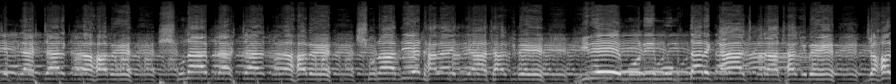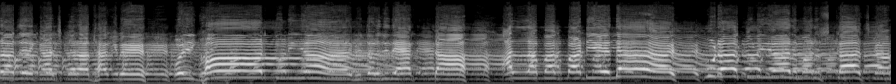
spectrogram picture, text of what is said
যে প্লাস্টার করা হবে, সোনা প্লাস্টার করা হবে, সোনা দিয়ে ঢালাই দেওয়া থাকবে, হিরে মণি মুক্তার কাজ করা থাকবে, জহরাদের কাজ করা থাকবে। ওই ঘর দুনিয়ার ভিতরে যদি একটা আল্লাহ পাক পাঠিয়ে দেয়, পুরা দুনিয়ার কাজ কাম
